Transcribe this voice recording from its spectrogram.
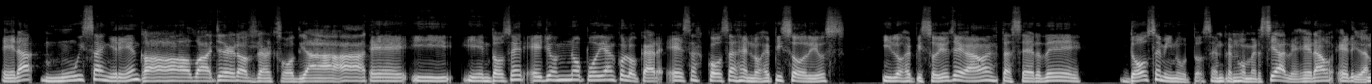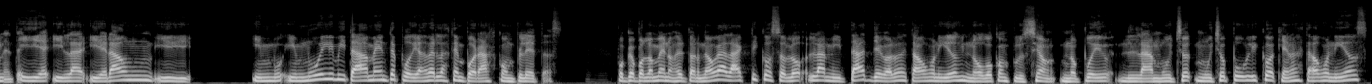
era muy sangriento. Caballeros del Zodiaco. Eh, y, y entonces ellos no podían colocar esas cosas en los episodios y los episodios llegaban hasta ser de 12 minutos entre comerciales. Era, y, y la, y era un... Y, y, mu- y muy limitadamente podías ver las temporadas completas. Porque por lo menos el torneo galáctico solo la mitad llegó a los Estados Unidos y no hubo conclusión. No pudo, la, mucho, mucho público aquí en los Estados Unidos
